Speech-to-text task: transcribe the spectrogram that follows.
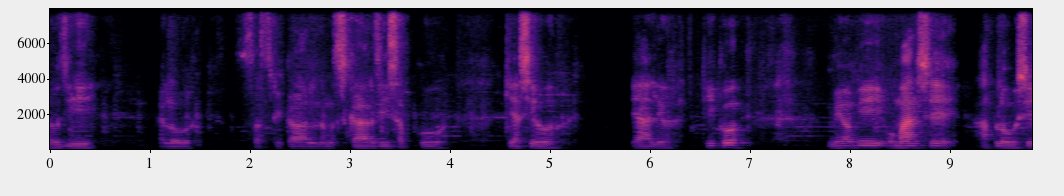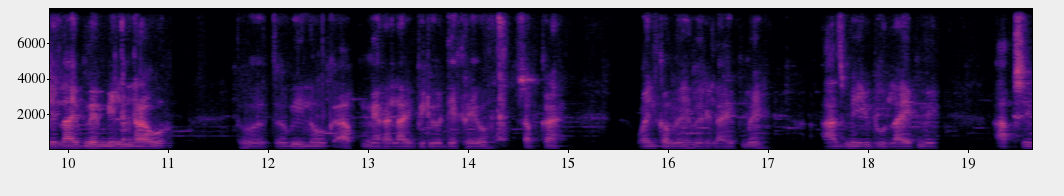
हेलो जी, हेलो, सत श्रीकाल नमस्कार जी सबको। कैसे हो? क्या हाल है? ठीक हो? मैं अभी ओमान से आप लोगों से लाइव में मिल रहा हूँ। तो जो भी लोग आप मेरा लाइव वीडियो देख रहे हो। सबका वेलकम है मेरे लाइव में। आज मैं यूट्यूब लाइव में आपसे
